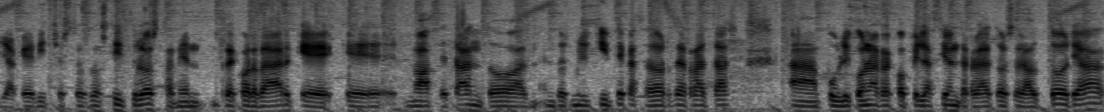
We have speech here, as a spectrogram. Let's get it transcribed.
ya que he dicho estos dos títulos, también recordar que, no hace tanto, en 2015 Cazador de Ratas ah, publicó una recopilación de relatos de la autoria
